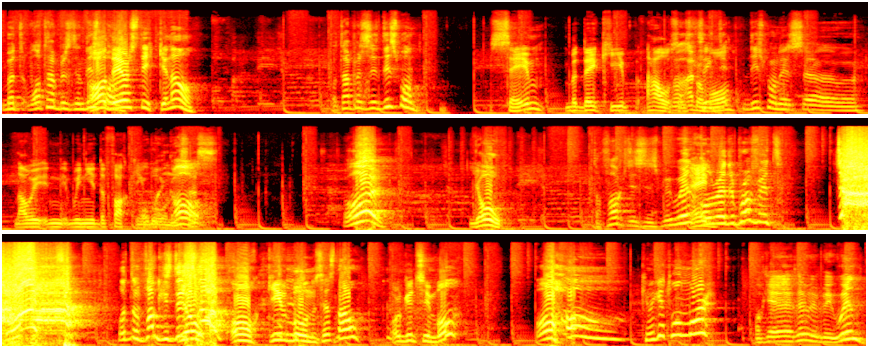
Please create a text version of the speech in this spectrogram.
But what happens in this oh, one? they are sticky now. What happens in this one? Same, but they keep houses Well, I from think all. thi- this one is. Uh... Now we we need the fucking Oh my bonuses. Oh! Yo, The fuck? This is big win. Hey. Already profit. What? What the fuck is this yo! stuff? Oh, give bonuses now or good symbol. Oh, Oh. can we get one more? Okay, then we win.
